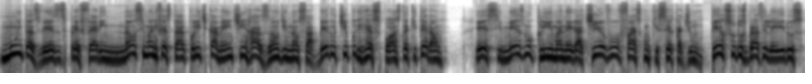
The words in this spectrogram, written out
Muitas vezes preferem não se manifestar politicamente em razão de não saber o tipo de resposta que terão. Esse mesmo clima negativo faz com que cerca de um terço dos brasileiros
